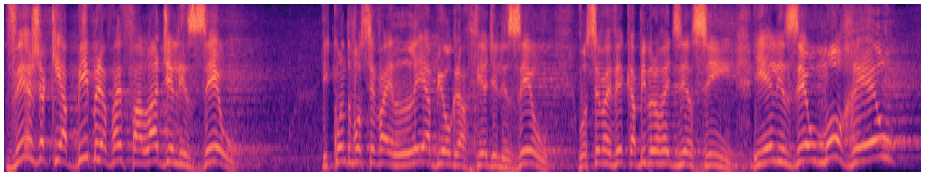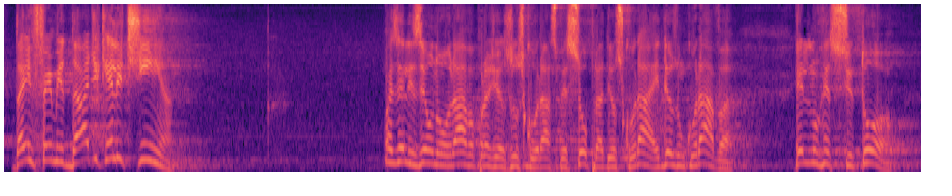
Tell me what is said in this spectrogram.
Veja que a Bíblia vai falar de Eliseu, e quando você vai ler a biografia de Eliseu, você vai ver que a Bíblia vai dizer assim: e Eliseu morreu da enfermidade que ele tinha. Mas Eliseu não orava para Jesus curar as pessoas, para Deus curar, e Deus não curava? Ele não ressuscitou?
